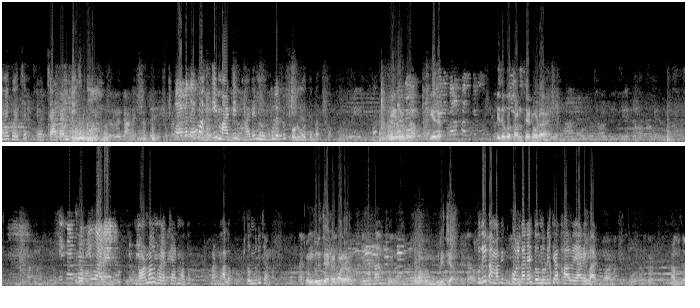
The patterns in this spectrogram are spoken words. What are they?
অনেক হয়েছে এবার চাটা আমি টেস্ট করি মা, এই মাটির ভাঁড়ের মুখগুলো একটু সরু হতে পারতো ये देखो ये देखो ये देखो सनसेट हो रहा है নর্মাল ঘরের চার মতো বাট ভালো তন্দুরি চা না তন্দুরি চা এখানে পাওয়া যাবে না তন্দুরি চা সুদীপ আমাকে কলকাতায় তন্দুরি চা খাবে আরেকবার আমি তো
